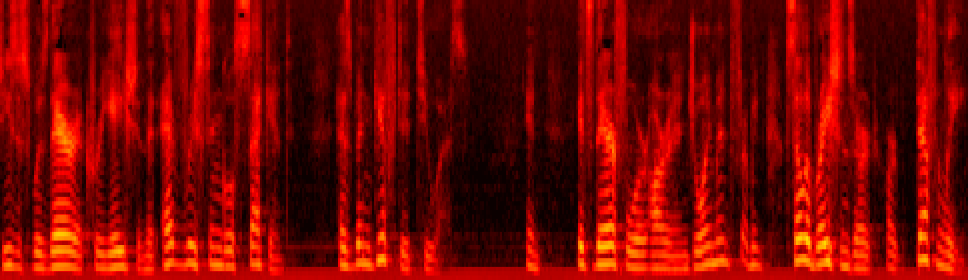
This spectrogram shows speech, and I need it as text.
Jesus was there at creation, that every single second has been gifted to us. And it's there for our enjoyment. I mean, celebrations are, are definitely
